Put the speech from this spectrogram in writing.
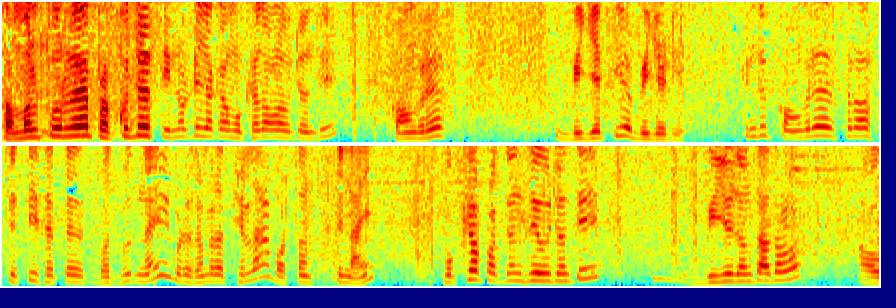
সম্বলপুরের প্রকৃতির তিনোটি যাক মুখ্য দল হচ্ছেন কংগ্রেস বিজেপি ও বিজেডি କିନ୍ତୁ କଂଗ୍ରେସର ସ୍ଥିତି ସେତେ ମଜବୁତ ନାହିଁ ଗୋଟେ ସମୟରେ ଥିଲା ବର୍ତ୍ତମାନ ସ୍ଥିତି ନାହିଁ ମୁଖ୍ୟ ପ୍ରତିନିଧି ହେଉଛନ୍ତି ବିଜୁ ଜନତା ଦଳ ଆଉ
